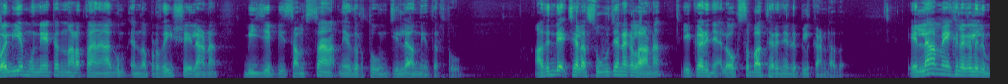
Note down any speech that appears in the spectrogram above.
വലിയ മുന്നേറ്റം നടത്താനാകും എന്ന പ്രതീക്ഷയിലാണ് ബി സംസ്ഥാന നേതൃത്വവും ജില്ലാ നേതൃത്വവും. അതിന്റെ ചില സൂചനകളാണ് ഇക്കഴിഞ്ഞ ലോക്സഭാ തെരഞ്ഞെടുപ്പിൽ കണ്ടത്. എല്ലാ മേഖലകളിലും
